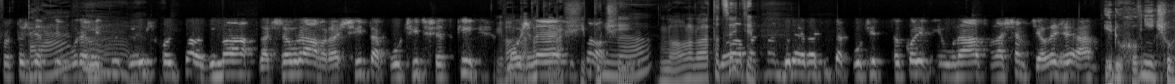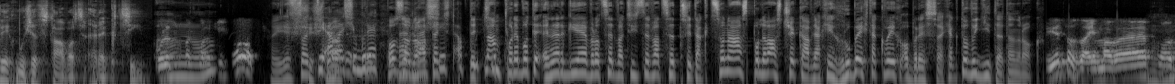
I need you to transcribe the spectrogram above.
Protože si bude myslet, že už skončila zima, začnou nám rašit a půjčit všechny možné... raší, no, pučí. No. No, no, no, já to No a cítím. pak bude rašit a půjčit cokoliv i u nás v našem těle, že a I duchovní člověk může vstávat s erekcí. bude to pak velký. Ježiš, ti Aleši bude Pozor, no a teď, teď nám půjde o ty energie v roce 2023. Tak co nás podle vás čeká v nějakých hrubých takových obrysech? Jak to vidíte ten rok? Je to zajímavé, Mhm. po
